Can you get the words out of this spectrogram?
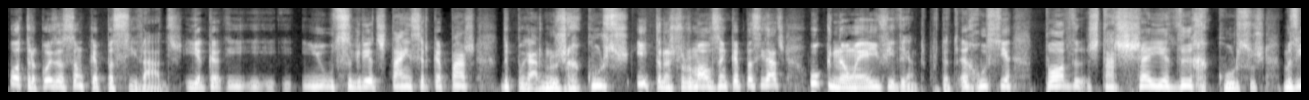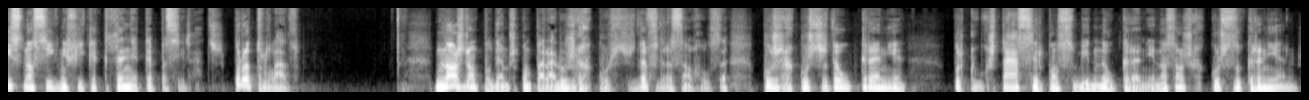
outra coisa são capacidades. E, a, e, e, e o segredo está em ser capaz de pegar nos recursos e transformá-los em capacidades, o que não é evidente. Portanto, a Rússia pode estar cheia de recursos, mas isso não significa que tenha capacidades. Por outro lado, nós não podemos comparar os recursos da Federação Russa com os recursos da Ucrânia, porque o que está a ser consumido na Ucrânia não são os recursos ucranianos,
